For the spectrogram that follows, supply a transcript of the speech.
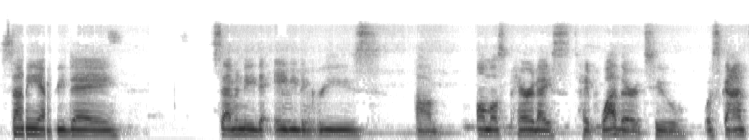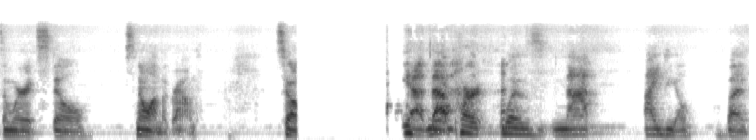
sunny every day, 70 to 80 Mhm. degrees, um, almost paradise type weather to Wisconsin where it's still snow on the ground. So yeah, that Yeah. part was not ideal, but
